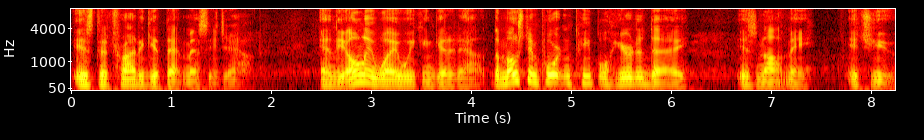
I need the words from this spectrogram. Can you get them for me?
is to try to get that message out. And the only way we can get it out, the most important people here today is not me. It's you.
